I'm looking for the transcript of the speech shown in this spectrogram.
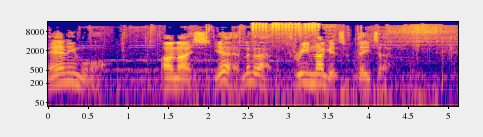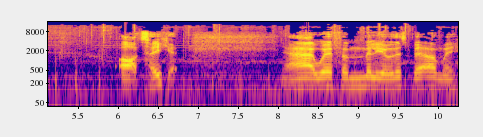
Any more? Oh, nice. Yeah, look at that. Three nuggets of data. I'll take it. Yeah, we're familiar with this bit, aren't we?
